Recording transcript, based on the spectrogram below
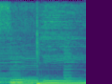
sedih,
